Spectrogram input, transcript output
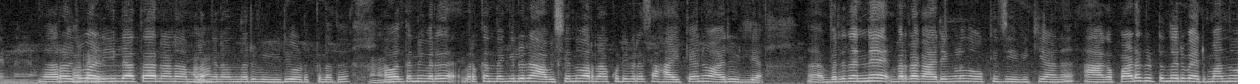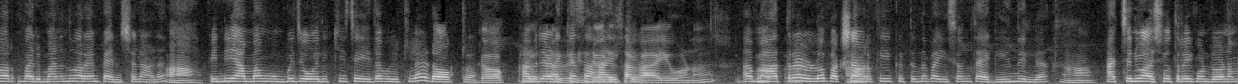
തന്നെ ഞാൻ വേറെ ഒരു വഴിയില്ലാത്ത കാരണമാണ് നമ്മൾ ഇങ്ങനെ ഒന്നൊരു വീഡിയോ എടുക്കുന്നത്. അതുപോലെ തന്നെ ഇവരെ ഇവർക്ക് എന്തെങ്കിലും ഒരു ആവശ്യം എന്ന് പറഞ്ഞാൽ കൂടി ഇവരെ സഹായിക്കാനും ആരുമില്ല. ഇവർ തന്നെ ഇവരുടെ കാര്യങ്ങൾ നോക്കി ജീവിക്കുകയാണ്. ആകപ്പാടെ കിട്ടുന്ന ഒരു വരുമാനം വരുമാനം എന്ന് പറയാൻ പെൻഷനാണ് പിന്നെ ഈ അമ്മ മുമ്പ് ജോലിക്ക് ചെയ്ത വീട്ടിലെ ഡോക്ടർ അവരടക്ക അവരിടയ്ക്ക് സഹായിക്കും. അത് മാത്രമേ ഉള്ളൂ. പക്ഷെ അവർക്ക് ഈ കിട്ടുന്ന പൈസ ഒന്നും തികയുന്നില്ല. അച്ഛനും ആശുപത്രിയിൽ കൊണ്ടുപോകണം.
